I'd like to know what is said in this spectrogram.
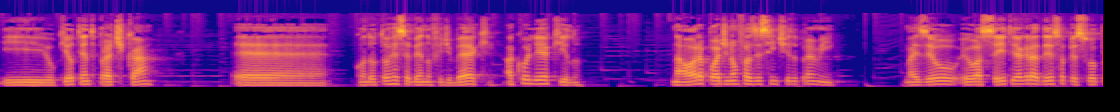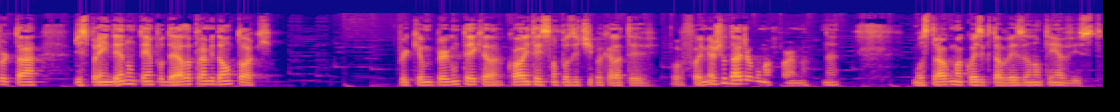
E o que eu tento praticar é, quando eu estou recebendo feedback, acolher aquilo. Na hora pode não fazer sentido para mim, mas eu, eu aceito e agradeço a pessoa por estar tá desprendendo um tempo dela para me dar um toque. Porque eu me perguntei que ela, qual a intenção positiva que ela teve. Pô, foi me ajudar de alguma forma, né? Mostrar alguma coisa que talvez eu não tenha visto.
